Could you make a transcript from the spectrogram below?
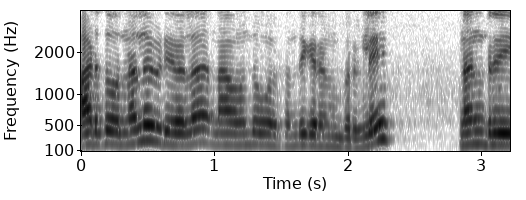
அடுத்த ஒரு நல்ல வீடியோவில் நான் வந்து உங்களை சந்திக்கிறேன் நண்பர்களே. நன்றி.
